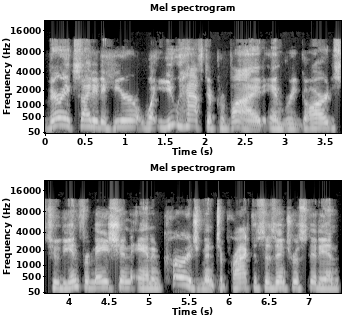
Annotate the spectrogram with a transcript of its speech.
very excited to hear what you have to provide in regards to the information and encouragement to practices interested in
